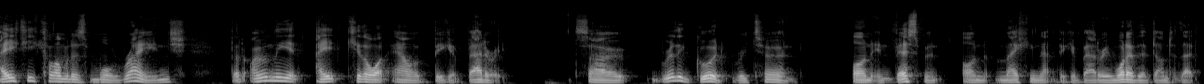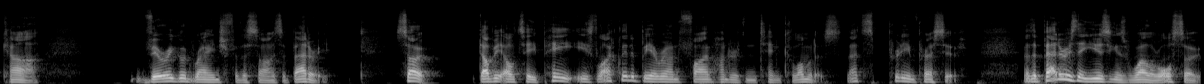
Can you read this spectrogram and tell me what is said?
80 kilometers more range, but only an 8 kilowatt hour bigger battery. So, really good return on investment on making that bigger battery and whatever they've done to that car. Very good range for the size of battery. So, WLTP is likely to be around 510 kilometers. That's pretty impressive. Now, the batteries they're using as well are also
